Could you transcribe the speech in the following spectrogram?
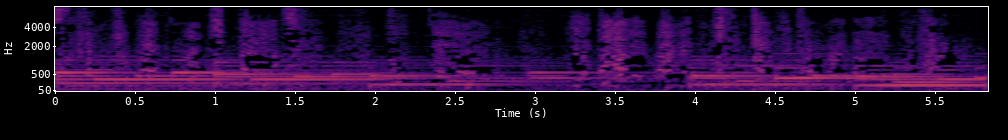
Thank you.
